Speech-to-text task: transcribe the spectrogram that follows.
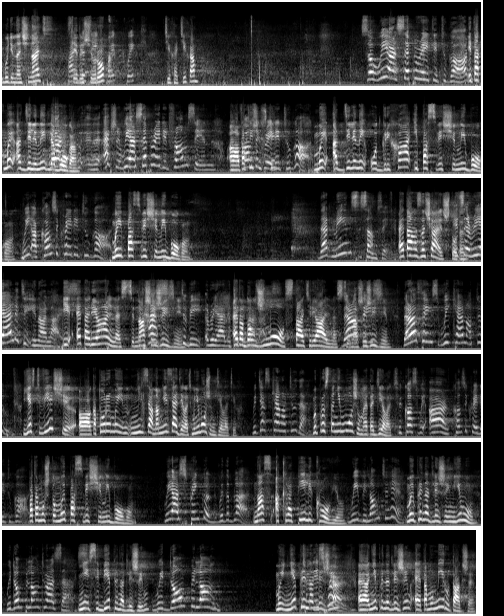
Будем начинать следующий урок. Quick, quick. Тихо, тихо. So we are separated to God. Итак, мы отделены для Бога. uh, А, фактически мы отделены от греха и посвящены Богу. Мы посвящены Богу. That means something. Это означает It's что-то. a reality in our lives. И это реальность нашей жизни. to be a reality Это должно стать реальностью нашей жизни. There are things we cannot do. Есть вещи, а, которые мы нельзя, нам нельзя делать, мы не можем делать их. We just cannot do them Мы просто не можем это делать, because we are consecrated to God. потому что мы посвящены Богу. We are sprinkled with the blood. Нас окропили кровью. We belong to Him. Мы принадлежим Ему. We don't belong to ourselves. Не себе принадлежим. We don't belong. Мы не принадлежим, э, не принадлежим этому миру также.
